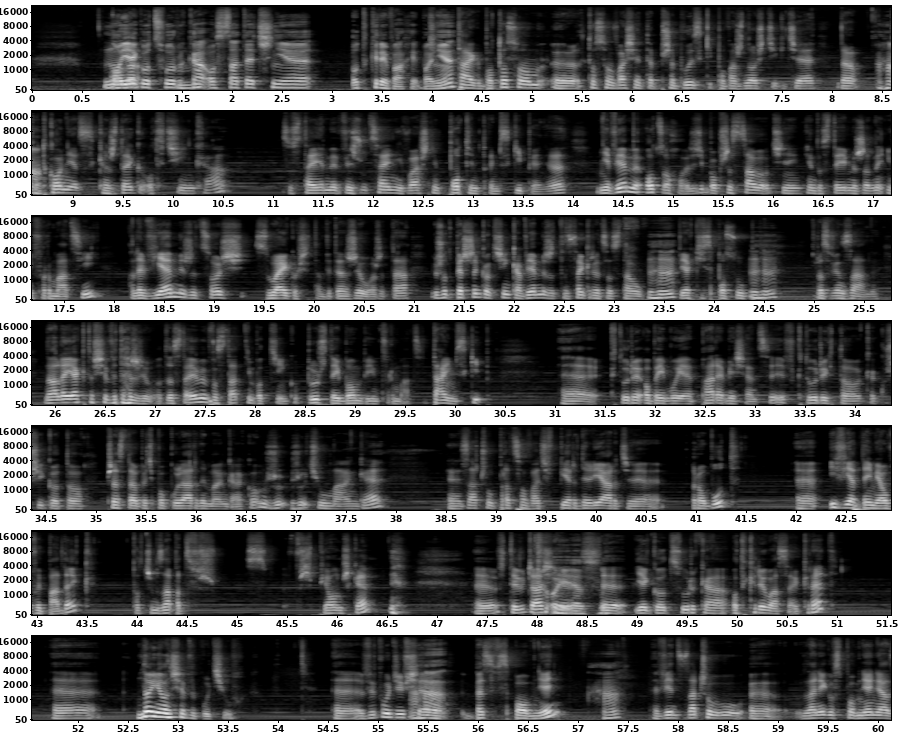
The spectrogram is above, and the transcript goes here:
no Ona... jego córka mm. ostatecznie odkrywa chyba, nie? Tak, bo to są, e, to są właśnie te przebłyski poważności, gdzie na, pod koniec każdego odcinka zostajemy wyrzuceni właśnie po tym timeskipie, nie? Nie wiemy o co chodzi, bo przez cały odcinek nie dostajemy żadnej informacji, ale wiemy, że coś złego się tam wydarzyło, że ta, już od pierwszego odcinka wiemy, że ten sekret został mhm. w jakiś sposób mhm. rozwiązany. No ale jak to się wydarzyło? Dostajemy w ostatnim odcinku, prócz tej bomby informacji, timeskip, który obejmuje parę miesięcy, w których to Kakushiko to przestał być popularnym mangaką, rzu rzucił mangę, e, zaczął pracować w pierdeliardzie robót e, i w jednej miał wypadek, po czym zapadł w, w szpiączkę E, w tym czasie e, jego córka odkryła sekret, e, no i on się wybudził. Wybudził się Aha. bez wspomnień, Aha. Więc zaczął, dla niego wspomnienia,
